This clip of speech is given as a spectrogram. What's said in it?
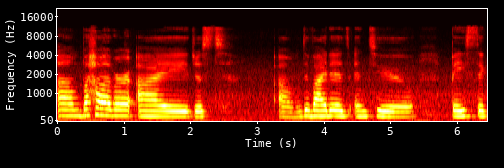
Um, but however i just um, divided into basic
